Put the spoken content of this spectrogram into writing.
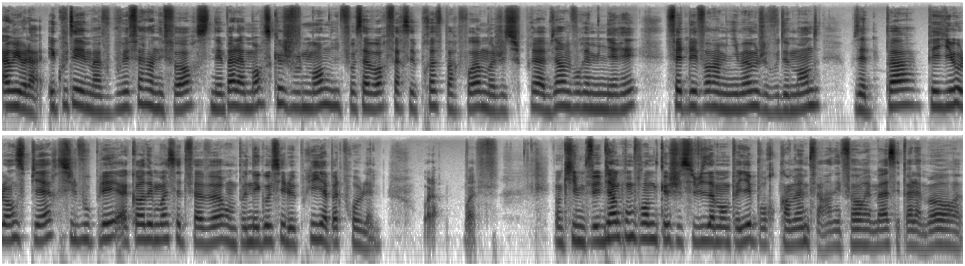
Ah oui, voilà. Écoutez, Emma, vous pouvez faire un effort. Ce n'est pas la mort ce que je vous demande. Il faut savoir faire ses preuves parfois. Moi, je suis prêt à bien vous rémunérer. Faites l'effort un minimum, je vous demande. Vous n'êtes pas payé au lance-pierre. S'il vous plaît, accordez-moi cette faveur. On peut négocier le prix, il n'y a pas de problème. Voilà, bref. Donc, il me fait bien comprendre que je suis suffisamment payé pour quand même faire un effort. Emma, c'est pas la mort.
